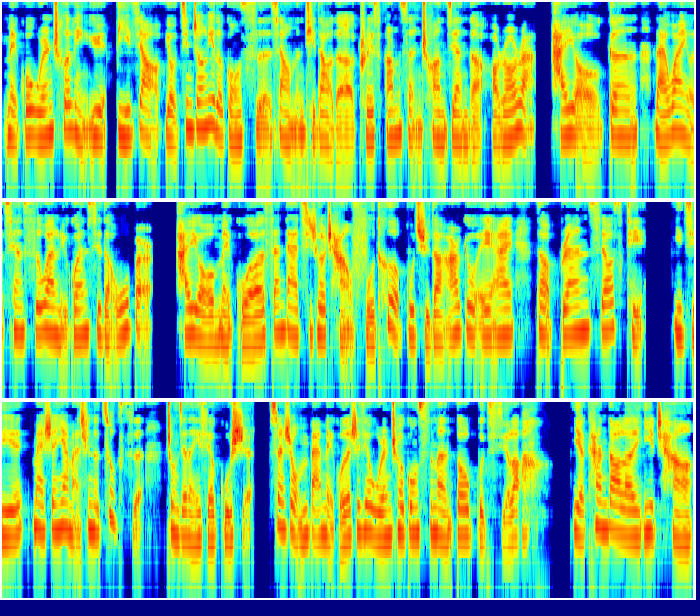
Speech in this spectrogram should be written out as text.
美国无人车领域比较有竞争力的公司，像我们提到的 Chris Armstrong 创建的 Aurora。还有跟莱万有千丝万缕关系的 Uber，还有美国三大汽车厂福特布局的 Argue AI 的 Brian Selsky，以及卖身亚马逊的 Zoox 中间的一些故事，算是我们把美国的这些无人车公司们都补齐了，也看到了一场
